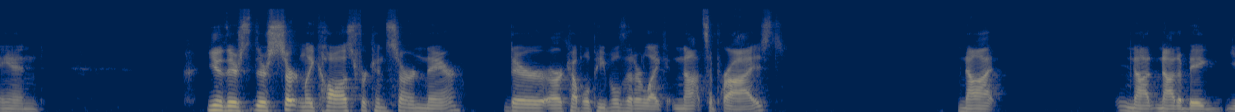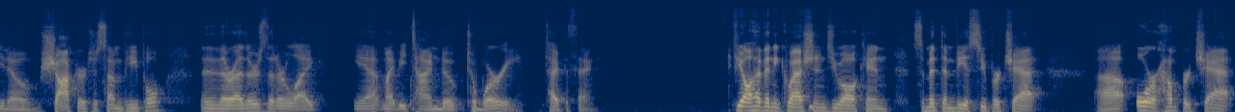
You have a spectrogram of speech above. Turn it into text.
and you know, there's there's certainly cause for concern there. There are a couple of people that are like not surprised, not not not a big you know shocker to some people, and then there are others that are like, yeah, it might be time to to worry type of thing. If you all have any questions, you all can submit them via super chat uh, or humper chat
